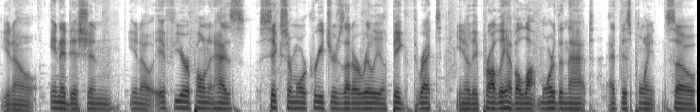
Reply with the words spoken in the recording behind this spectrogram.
You know, in addition, you know, if your opponent has six or more creatures that are really a big threat. You know, they probably have a lot more than that at this point, so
